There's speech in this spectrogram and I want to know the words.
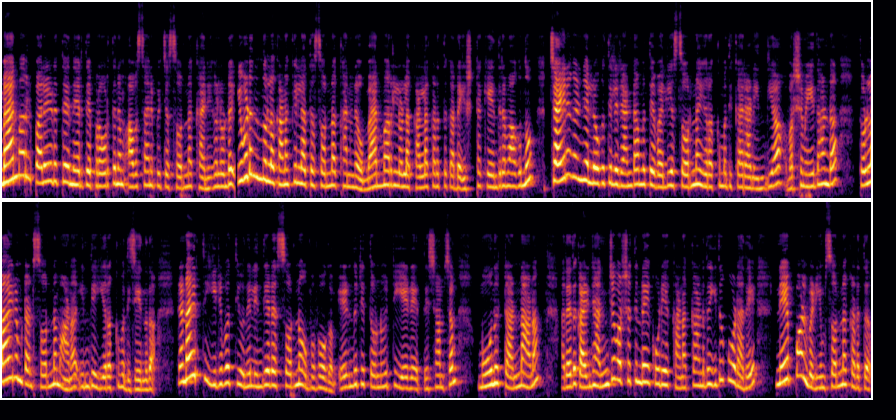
മ്യാൻമാറിൽ പലയിടത്തെ നേരത്തെ പ്രവർത്തനം അവസാനിപ്പിച്ച സ്വർണ ഖനികളുണ്ട് ഇവിടെ നിന്നുള്ള കണക്കില്ലാത്ത സ്വർണ ഖനനവും മ്യാൻമാറിലുള്ള കള്ളക്കടത്തുകാരുടെ ഇഷ്ടകേന്ദ്രമാകുന്നു. ചൈന കഴിഞ്ഞ ലോകത്തിലെ രണ്ടാമത്തെ വലിയ സ്വർണ ഇറക്കുമതിക്കാരാണ് ഇന്ത്യ. വർഷം ഏതാണ്ട് തൊള്ളായിരം ടൺ സ്വർണമാണ് ഇന്ത്യ ഇറക്കുമതി ചെയ്യുന്നത്. രണ്ടായിരത്തി ഇരുപത്തിയൊന്നിൽ ഇന്ത്യയുടെ സ്വർണ ഉപഭോഗം എഴുന്നൂറ്റി തൊണ്ണൂറ്റി ഏഴ് ദശാംശം മൂന്ന് ടണ്ണാണ്. അതായത് കഴിഞ്ഞ അഞ്ച് വർഷത്തിന്റെ കൂടിയ കണക്കാണിത്. ഇതുകൂടാതെ നേപ്പാൾ വഴിയും സ്വർണക്കടത്ത്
